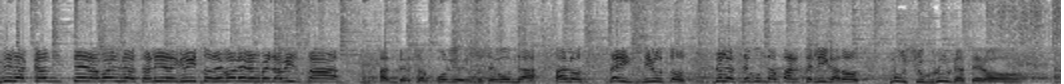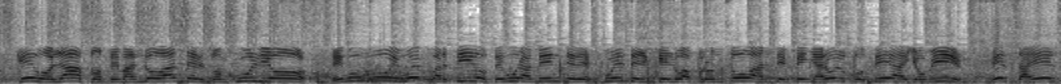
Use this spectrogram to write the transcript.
De la cantera vuelve a salir el grito de gol en el Bellavista. Anderson Julio y su segunda a los 6 minutos de la segunda parte. Liga 2. Musugruna 0. Qué golazo se mandó Anderson Julio en un muy buen partido, seguramente después del que lo afrontó ante Peñarol José Ayoví. Esta es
